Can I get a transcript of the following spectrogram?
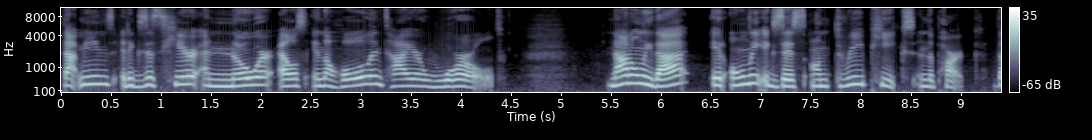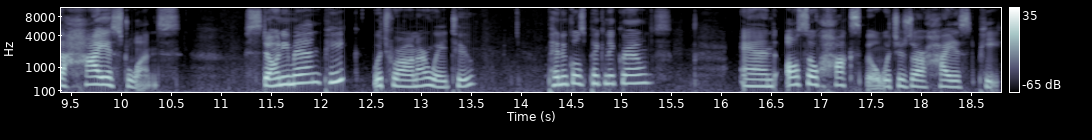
That means it exists here and nowhere else in the whole entire world. Not only that, it only exists on three peaks in the park, the highest ones. Stonyman Peak, which we're on our way to, Pinnacles Picnic Grounds, and also Hawksbill, which is our highest peak.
